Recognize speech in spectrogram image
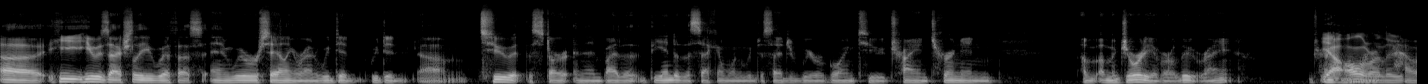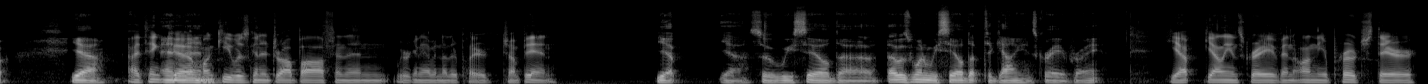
uh he he was actually with us and we were sailing around. We did we did um two at the start and then by the the end of the second one we decided we were going to try and turn in a, a majority of our loot right? Yeah, all of our loot. how- yeah. I think And uh, then- Monkey was going to drop off, and then we were going to have another player jump in. yep. Yeah. So we sailed uh that was when we sailed up to galleon's grave right? Yep, Galleon's grave, and on the approach there,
